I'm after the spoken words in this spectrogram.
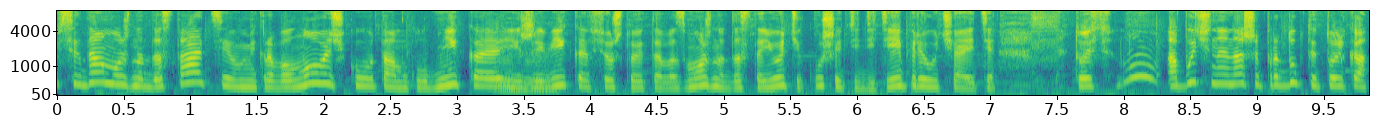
всегда можно достать в микроволновочку, там клубника, ежевика, все, что это возможно, достаете, кушаете, детей приучаете. То есть, ну, обычные наши продукты, только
